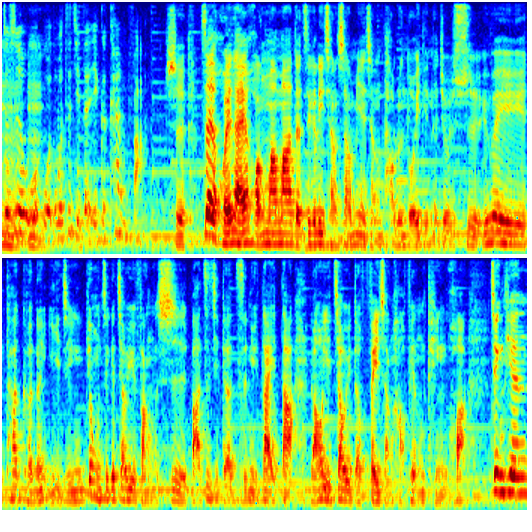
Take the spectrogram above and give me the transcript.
这是我我我自己的一个看法。是，再回来黄妈妈的这个立场上面，想讨论多一点的，就是因为她可能已经用这个教育方式把自己的子女带大，然后也教育得非常好，非常听话。今天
